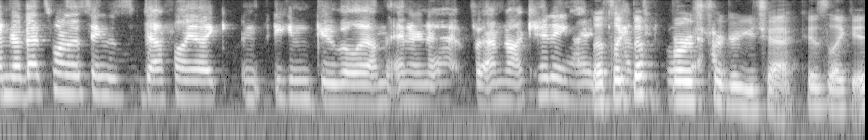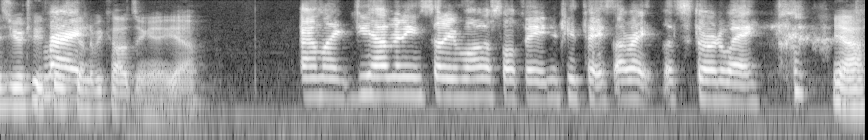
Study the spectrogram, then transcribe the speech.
I know that's one of those things that's definitely like you can Google it on the internet, but I'm not kidding. I That's like the people first that- trigger you check is like, is your toothpaste Right. gonna be causing it? Yeah. I'm like, do you have any sodium monosulfate in your toothpaste? All right, let's throw it away. Yeah.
